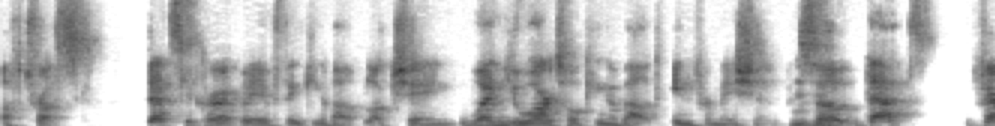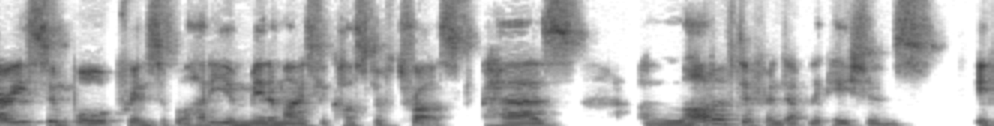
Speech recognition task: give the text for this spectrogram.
of trust. That's the correct way of thinking about blockchain when you are talking about information. Mm-hmm. so that's very simple principle how do you minimize the cost of trust has a lot of different applications if,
